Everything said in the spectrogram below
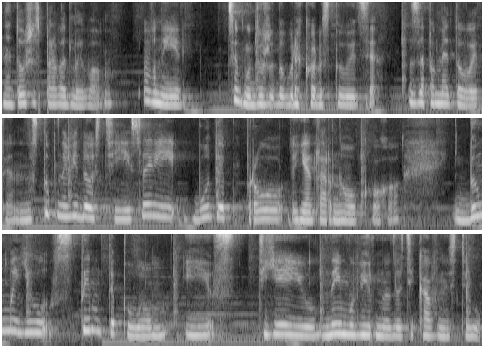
не дуже справедлива. Вони цим дуже добре користуються. Запам'ятовуйте, наступне відео з цієї серії буде про янтарного кого. Думаю, з тим теплом і з тією неймовірною зацікавленістю,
